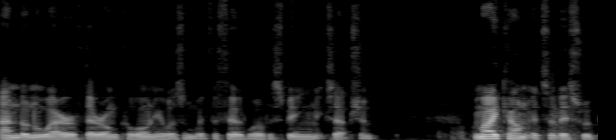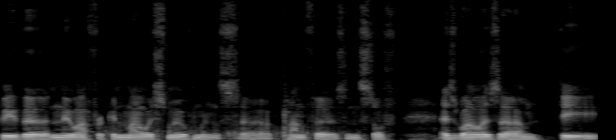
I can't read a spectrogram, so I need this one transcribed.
and unaware of their own colonialism, with the Third World as being an exception. My counter to this would be the new African Maoist movements, uh, Panthers and stuff, as well as um, the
